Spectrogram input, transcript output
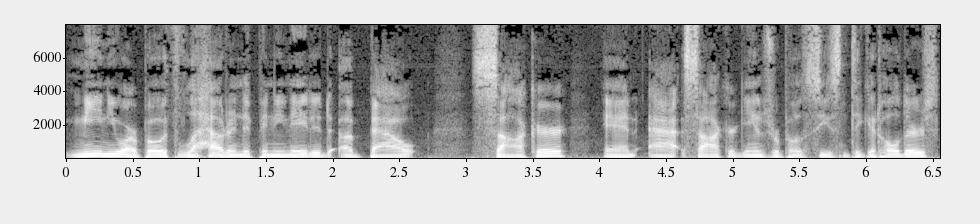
me and you are both loud and opinionated about soccer, and at soccer games, we're both season ticket holders.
